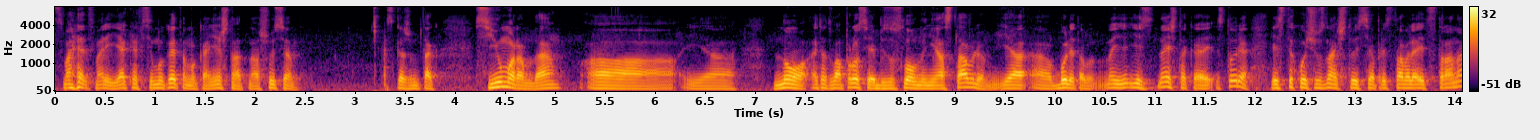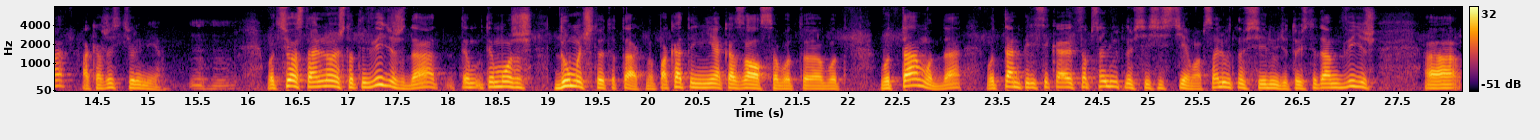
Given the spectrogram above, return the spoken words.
смотри, смотри, я ко всему к этому, конечно, отношусь, скажем так, с юмором, да, а, но этот вопрос я, безусловно, не оставлю. Я, э, более того, ну, есть, знаешь, такая история, если ты хочешь узнать, что из себя представляет страна, окажись в тюрьме. Вот все остальное, что ты видишь, да, ты, ты можешь думать, что это так, но пока ты не оказался вот, э, вот, вот там, вот, да, вот там пересекаются абсолютно все системы, абсолютно все люди. То есть ты там видишь а,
